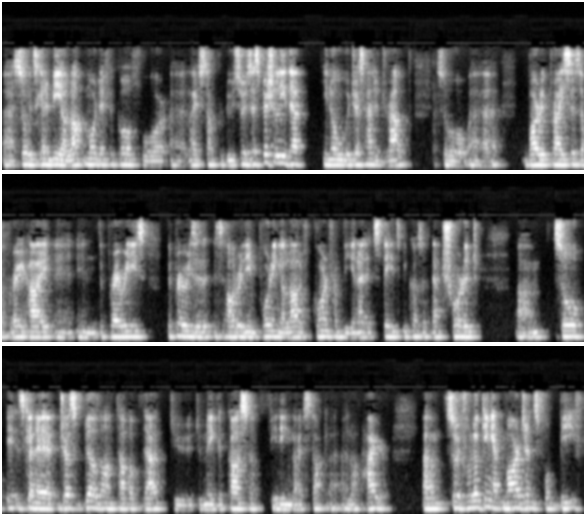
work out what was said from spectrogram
Uh, so it's going to be a lot more difficult for uh, livestock producers, especially that you know, we just had a drought, so uh, barley prices are very high in, in the prairies. The prairies is already importing a lot of corn from the United States because of that shortage. Um, so it's going to just build on top of that to, to make the cost of feeding livestock a, a lot higher. Um, so if we're looking at margins for beef,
